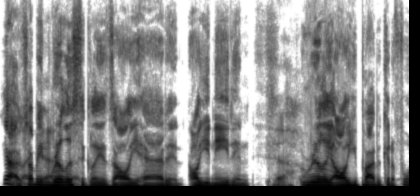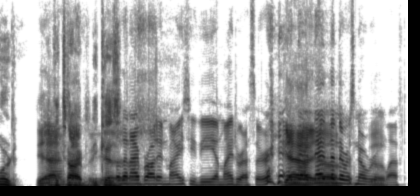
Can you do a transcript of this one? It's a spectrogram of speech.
Yeah, Like, so I mean, yeah, realistically, it's all you had and all you need, and Yeah. really all you probably could afford Yeah, at the time. exactly, because So then I brought in my TV and my dresser, and Yeah, then, then, yeah. then there was no room Yep. left.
